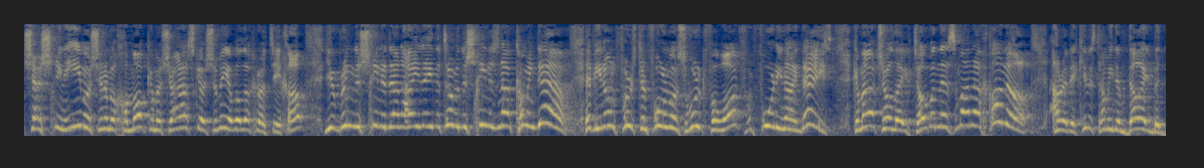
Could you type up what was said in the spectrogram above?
sheshchina imo shenem echamokim ashaska shemi avolech roticha. You bring the shechina down ayadei the Torah. The shechina is not coming down. If you don't first and foremost work for what? For 49 days. Kamacho leif tov and there's manachana. Our Rebbe Kivis Talmidim died, but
